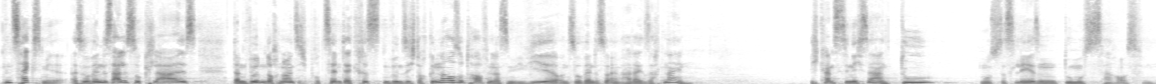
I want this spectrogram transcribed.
dann zeig's mir. Also wenn das alles so klar ist, dann würden doch 90 Prozent der Christen würden sich doch genauso taufen lassen wie wir und so. Wenn das so einfach hat er gesagt, nein, ich kann es dir nicht sagen. Du musst es lesen, du musst es herausfinden.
